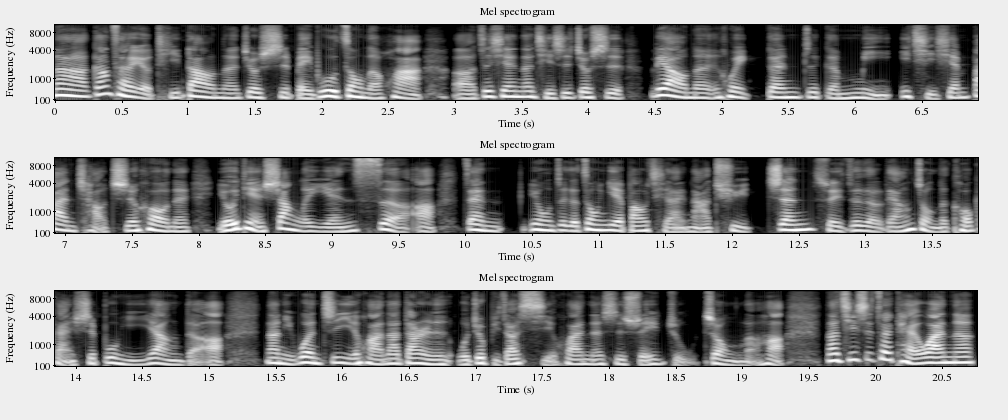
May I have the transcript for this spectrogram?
那刚才有提到呢，就是北部粽的话，呃，这些呢其实就是料呢会跟这个米一起先拌炒之后呢，有点上了颜色啊，再用这个粽叶包起来拿去蒸，所以这个两种的口感是不一样的啊。那你问之意的话，那当然我就比较喜欢呢是水煮粽了哈。那其实，在台湾呢，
